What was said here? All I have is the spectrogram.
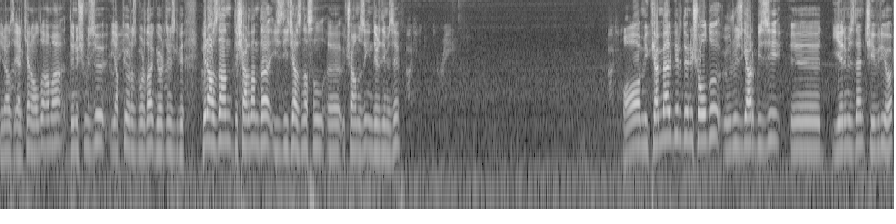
Biraz erken oldu ama dönüşümüzü yapıyoruz burada. Gördüğünüz gibi birazdan dışarıdan da izleyeceğiz nasıl e, uçağımızı indirdiğimizi. O mükemmel bir dönüş oldu. Rüzgar bizi e, yerimizden çeviriyor.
